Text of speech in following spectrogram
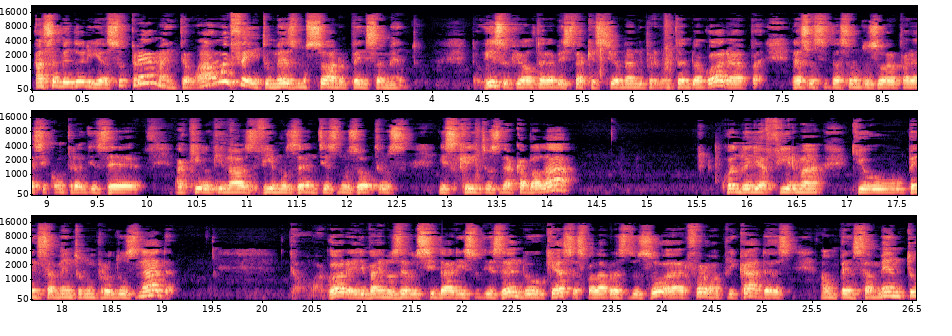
à sabedoria suprema. Então há um efeito mesmo só no pensamento. Então, isso que o Altareb está questionando e perguntando agora, essa citação do Zohar parece contradizer aquilo que nós vimos antes nos outros escritos da Kabbalah, quando ele afirma que o pensamento não produz nada. Agora ele vai nos elucidar isso dizendo que essas palavras do Zohar foram aplicadas a um pensamento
